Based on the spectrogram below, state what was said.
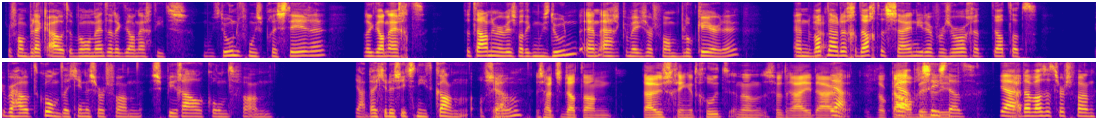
soort van blackout. Op het moment dat ik dan echt iets moest doen of moest presteren, dat ik dan echt totaal niet meer wist wat ik moest doen en eigenlijk een beetje een soort van blokkeerde. En wat Ja. nou de gedachten zijn die ervoor zorgen dat dat überhaupt komt. Dat je in een soort van spiraal komt van, ja, dat je dus iets niet kan of zo. Ja. Dus had je dat dan thuis ging het goed en dan zodra je daar Ja. het lokaal Ja, precies dat. Ja, Ja. dan was het soort van.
